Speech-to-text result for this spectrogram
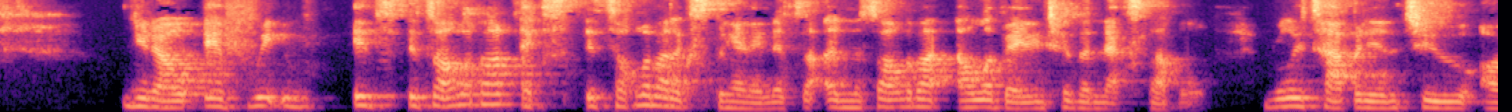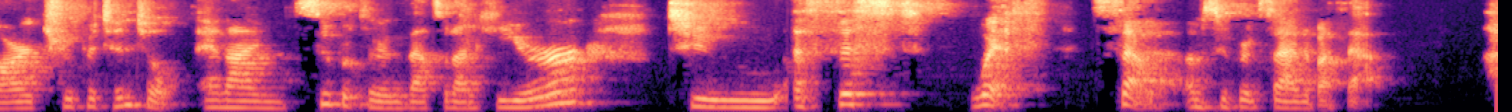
you know, if we, it's it's all about it's all about expanding. It's and it's all about elevating to the next level really tapping into our true potential. And I'm super clear that that's what I'm here to assist with. So I'm super excited about that.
